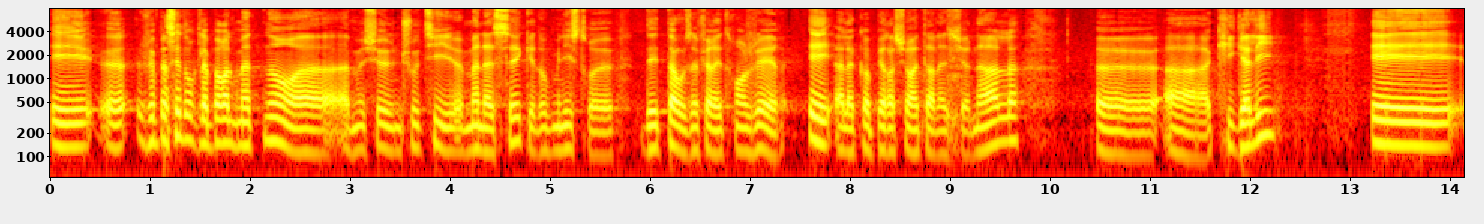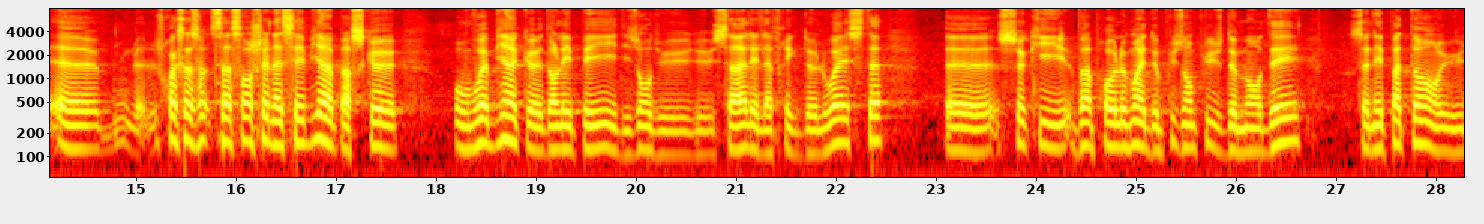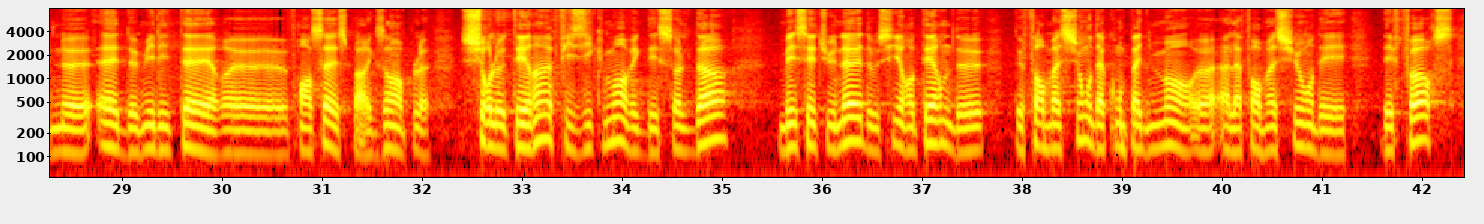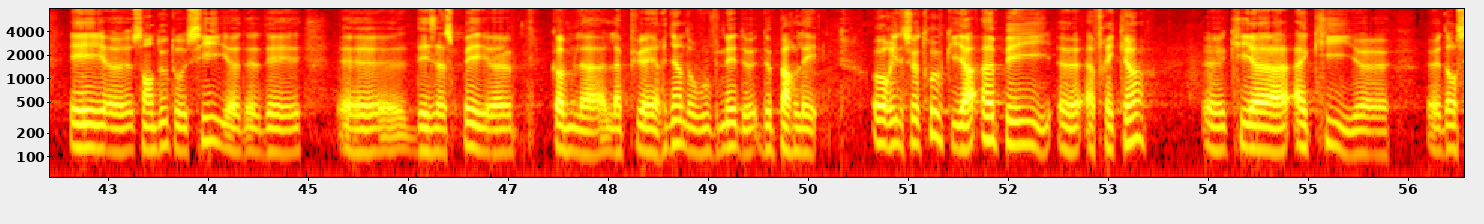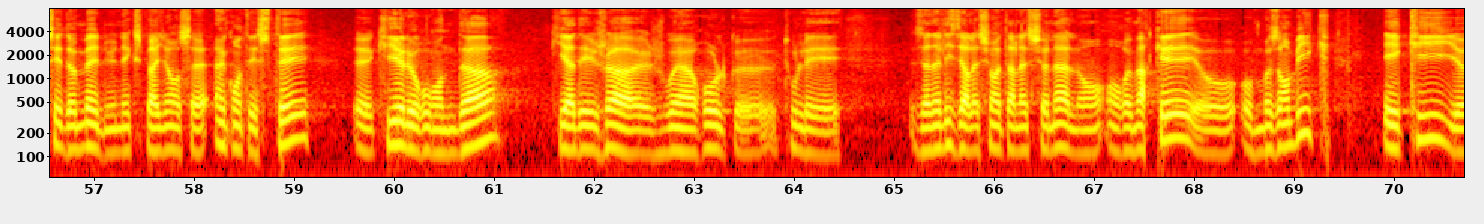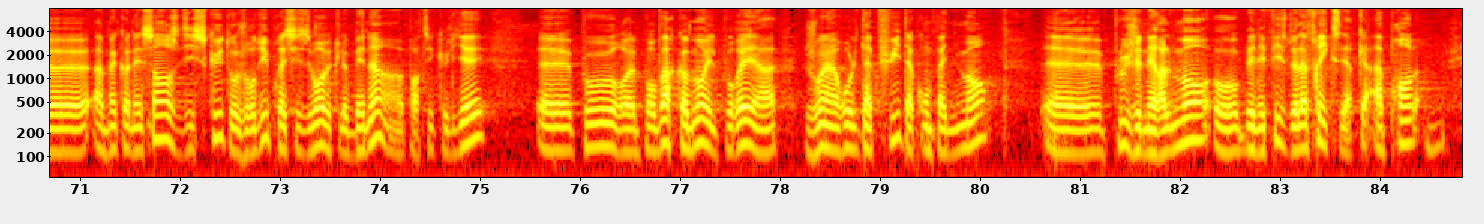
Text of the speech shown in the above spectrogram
Et euh, je vais passer donc la parole maintenant à, M. Nchouti Manassé, qui est donc ministre d'État aux Affaires étrangères et à la coopération internationale euh, à Kigali. Et euh, je crois que ça, s'enchaîne assez bien parce que on voit bien que dans les pays, disons, du, du Sahel et de l'Afrique de l'Ouest, ce qui va probablement être de plus en plus demandé, ce n'est pas tant une aide militaire euh, française, par exemple, sur le terrain, physiquement, avec des soldats, mais c'est une aide aussi en termes de, formation, d'accompagnement euh, à la formation des, forces et euh, sans doute aussi des, aspects comme la- l'appui aérien dont vous venez de, de parler. Or, il se trouve qu'il y a un pays africain qui a acquis dans ces domaines une expérience euh, incontestée, euh, qui est le Rwanda, qui a déjà euh, joué un rôle que tous les analystes des relations internationales ont, remarqué au, Mozambique et qui, euh, à ma connaissance, discute aujourd'hui précisément avec le Bénin en particulier euh, pour, pour voir comment il pourrait jouer un rôle d'appui, d'accompagnement euh, plus généralement au bénéfice de l'Afrique. C'est-à-dire qu'apprendre-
